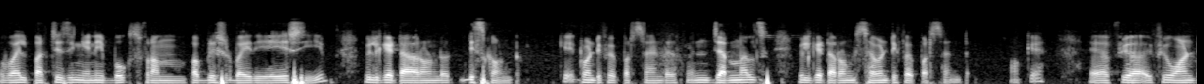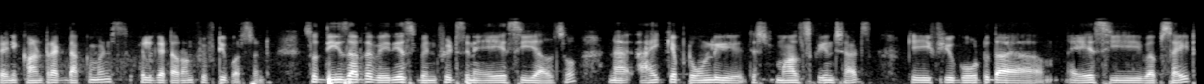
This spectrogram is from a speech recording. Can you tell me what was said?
While purchasing any books from published by the ASCE will get around a discount. Okay 25% in journals will get around 75% okay if you if you want any contract documents will get around 50% so these are the various benefits in AAC also. Now I kept only just small screenshots okay if you go to the uh, ASCE website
